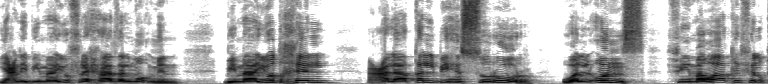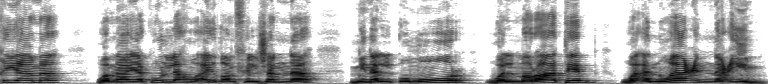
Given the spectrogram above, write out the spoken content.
يعني بما يفرح هذا المؤمن بما يدخل على قلبه السرور والأنس في مواقف القيامة وما يكون له أيضا في الجنة. من الأمور والمراتب وأنواع النعيم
